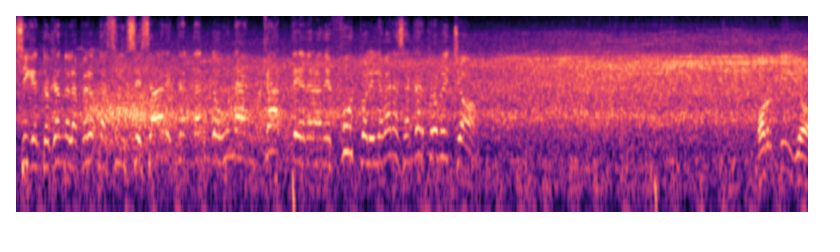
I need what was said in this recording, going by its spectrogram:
Siguen tocando la pelota sin cesar. Están dando una cátedra de fútbol y le van a sacar provecho. Portillo.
